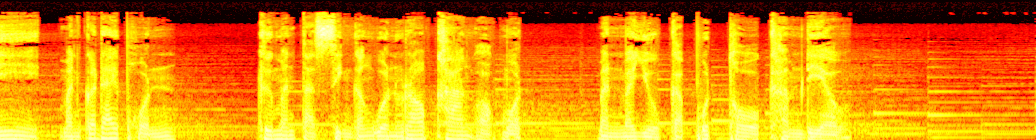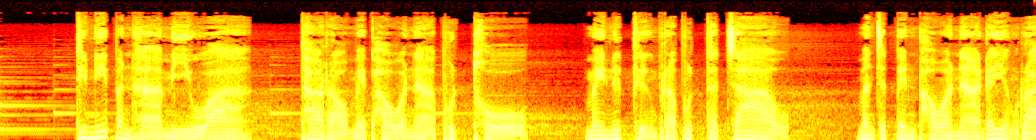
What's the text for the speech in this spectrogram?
นี่มันก็ได้ผล คือมันตัดสิ่งกังวลรอบข้างออกหมด มันมาอยู่กับพุทโธคำเดียว ทีนี้ปัญหามีว่า ถ้าเราไม่ภาวนาพุทโธ ไม่นึกถึงพระพุทธเจ้า มันจะเป็นภาวนาได้อย่างไร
